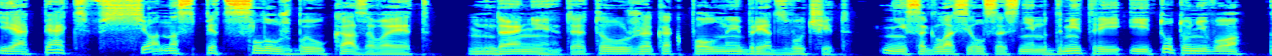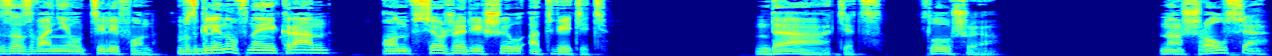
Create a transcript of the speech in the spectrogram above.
И опять все на спецслужбы указывает. Да нет, это уже как полный бред звучит. Не согласился с ним Дмитрий, и тут у него зазвонил телефон. Взглянув на экран, он все же решил ответить. «Да, отец, слушаю». «Нашелся?»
